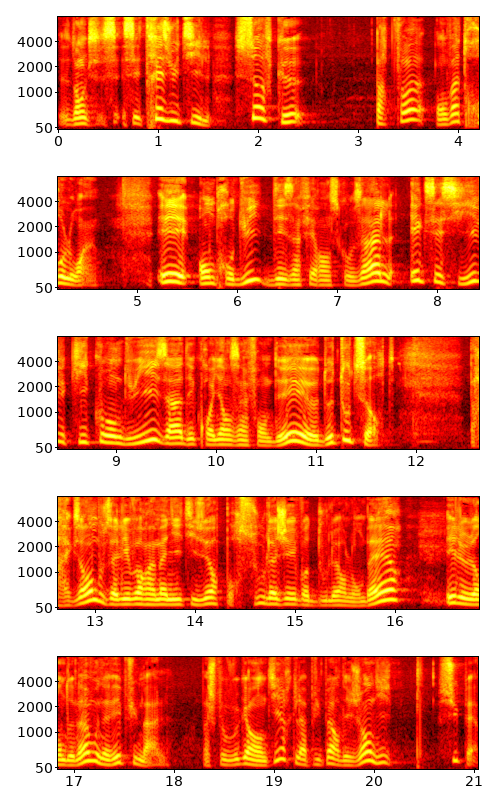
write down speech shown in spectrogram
Donc c'est très utile. Sauf que parfois, on va trop loin. Et on produit des inférences causales excessives qui conduisent à des croyances infondées euh, de toutes sortes. Par exemple, vous allez voir un magnétiseur pour soulager votre douleur lombaire et le lendemain, vous n'avez plus mal. je peux vous garantir que la plupart des gens disent super,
